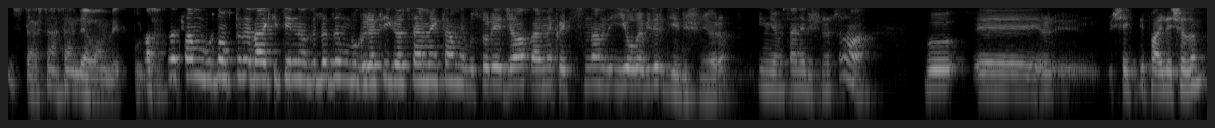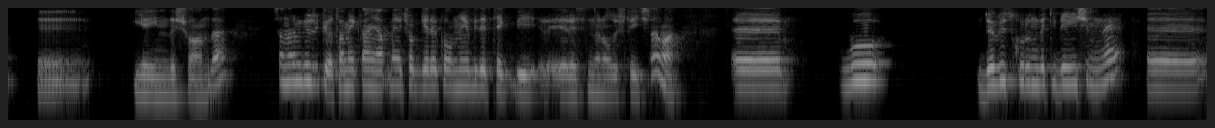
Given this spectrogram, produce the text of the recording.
İstersen sen devam et burada. Aslında tam bu noktada belki senin hazırladığın bu grafiği göstermekten ve bu soruya cevap vermek açısından da iyi olabilir diye düşünüyorum. Bilmiyorum sen ne düşünüyorsun ama bu e, şekli paylaşalım e, yayında şu anda. Sanırım gözüküyor. Tam ekran yapmaya çok gerek olmayabilir tek bir resimden oluştuğu için ama e, bu döviz kurundaki değişimle e,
